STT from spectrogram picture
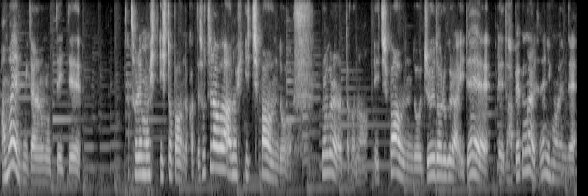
甘エビみたいなのを持っていて、それも1パウンド買って、そちらはあの1パウンド、いくらぐらいだったかな ?1 パウンド10ドルぐらいで、え、ー、と、800円ぐらいですね、日本円で。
